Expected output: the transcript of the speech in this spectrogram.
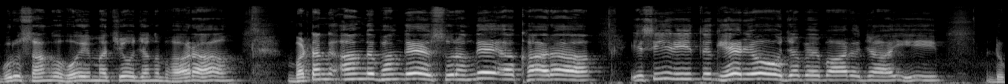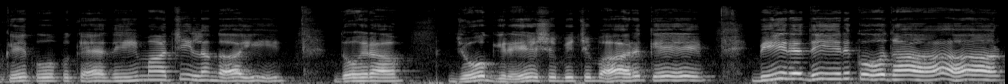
ਗੁਰੂ ਸੰਗ ਹੋਏ ਮਚਿਓ ਜੰਗ ਭਾਰਾ ਭਟੰਗ ਅੰਗ ਭੰਗੇ ਸੁਰੰਗੇ ਅਖਾਰਾ, ਇਸੀ ਰੀਤ ਘੇਰਿਓ ਜਬੇ ਬਾਰ ਜਾਈ, ਡੁਕੇ ਕੋਪ ਕਹਿ ਦੀ ਮਾਚੀ ਲੰਗਾਈ ਦੋਹਰਾ ਜੋ ਗਿਰੇਸ਼ ਵਿੱਚ ਭਾਰ ਕੇ ਬੀਰ ਧੀਰ ਕੋ ਧਾਰ,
